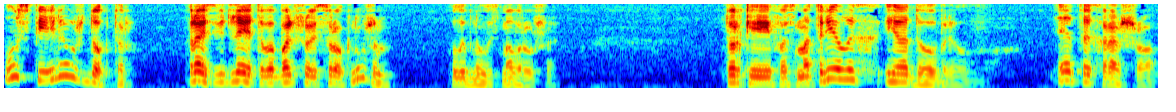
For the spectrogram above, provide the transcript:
Успели уж, доктор. Разве для этого большой срок нужен? Улыбнулась Мавруша. Туркеев осмотрел их и одобрил. Это хорошо.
